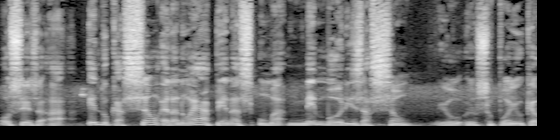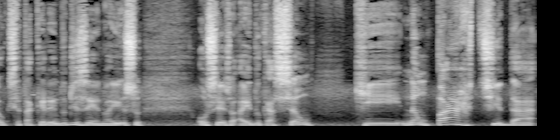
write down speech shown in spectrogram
Ou seja, a educação ela não é apenas uma memorização. Eu, eu suponho que é o que você está querendo dizer, não é isso? Ou seja, a educação que não parte da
